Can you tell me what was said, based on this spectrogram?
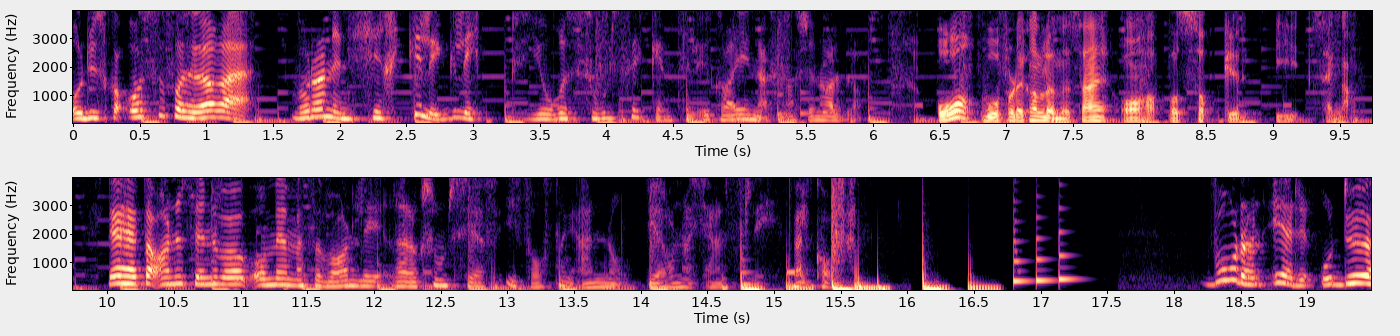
Og du skal også få høre hvordan en kirkelig glipp gjorde solsikken til Ukrainas nasjonalblomst. Og hvorfor det kan lønne seg å ha på sokker i senga. Jeg heter Anne Sundevåg, og med meg som vanlig redaksjonssjef i forskning.no, Bjørnar Kjensli. Velkommen. Hvordan er det å dø?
